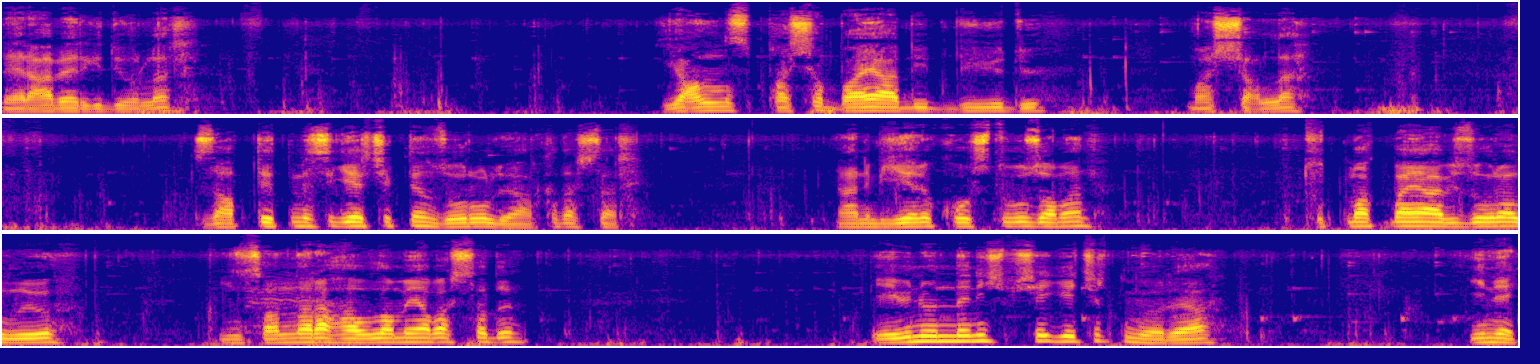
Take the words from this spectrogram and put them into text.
Beraber gidiyorlar. Yalnız paşa bayağı bir büyüdü. Maşallah. Zapt etmesi gerçekten zor oluyor arkadaşlar. Yani bir yere koştuğu zaman tutmak bayağı bir zor oluyor. İnsanlara havlamaya başladı. Evin önünden hiçbir şey geçirtmiyor ya. İnek,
